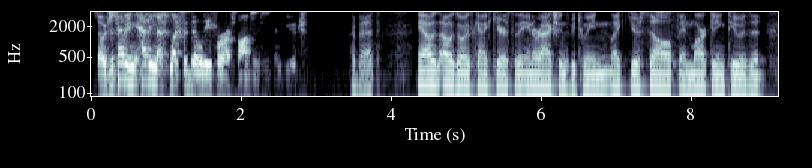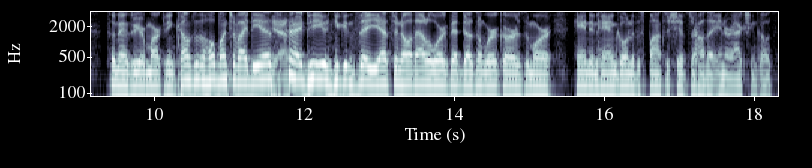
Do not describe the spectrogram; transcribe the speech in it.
so just having having that flexibility for our sponsors has been huge. I bet. Yeah, I was I was always kind of curious to the interactions between like yourself and marketing too. Is it sometimes we are marketing comes with a whole bunch of ideas yeah. right to you, and you can say yes or no, that'll work, that doesn't work, or is it more hand in hand going to the sponsorships or how that interaction goes?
